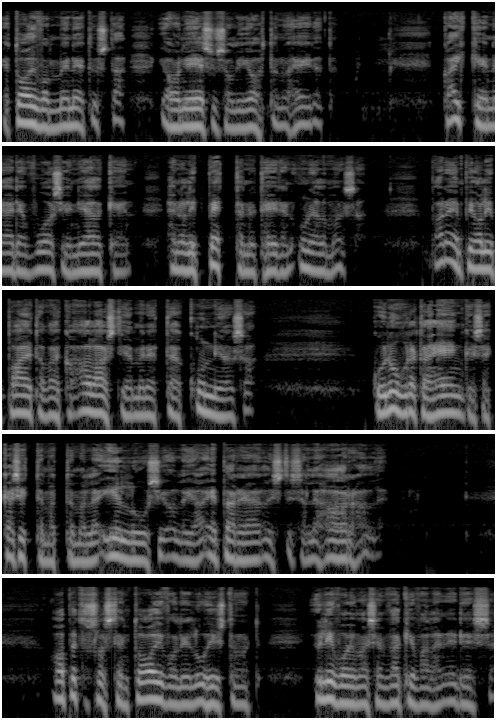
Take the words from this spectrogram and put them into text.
ja toivon menetystä, johon Jeesus oli johtanut heidät. Kaikkien näiden vuosien jälkeen hän oli pettänyt heidän unelmansa. Parempi oli paeta vaikka alasti ja menettää kunniansa, kuin uhrata henkensä käsittämättömälle illuusiolle ja epärealistiselle harhalle. Opetuslasten toivo oli luhistunut ylivoimaisen väkivallan edessä.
